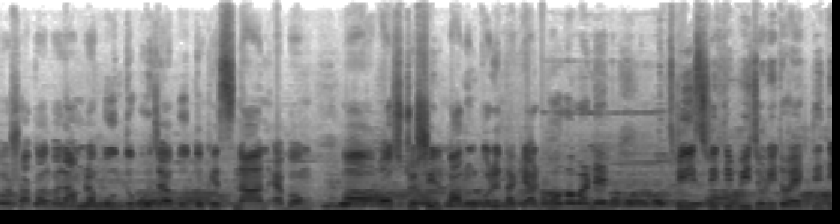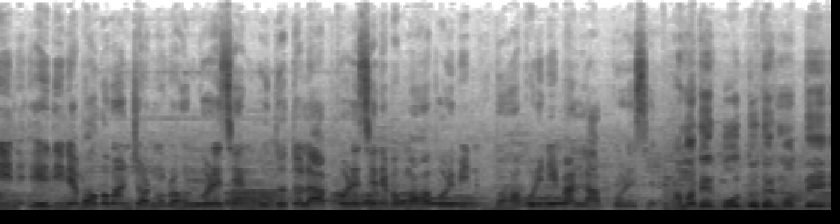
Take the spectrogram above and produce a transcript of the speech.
তো সকালবেলা আমরা বুদ্ধ পূজা বুদ্ধকে স্নান এবং অষ্টশীল পালন করে থাকি। আর ভগবানের স্ত্রী স্মৃতি বিজড়িত একটি দিন এই দিনে ভগবান জন্মগ্রহণ করেছেন বুদ্ধত্ব লাভ করেছেন এবং মহাপরিবি- মহাপরিনির্বাণ লাভ করেছেন। আমাদের বৌদ্ধদের মধ্যে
